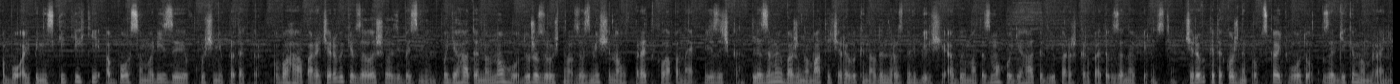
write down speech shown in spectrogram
або альпіністські кігті, або саморізи вкручені в протектор. Вага пари черевиків залишилась без змін. Одягати на ногу дуже зручно за зміщеного вперед клапана язичка. Для зими бажано мати черевики на один розмір більші, аби мати змогу одягати дві пари шкарпеток за необхідності. Черевики також не пропускають воду завдяки мембрані,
